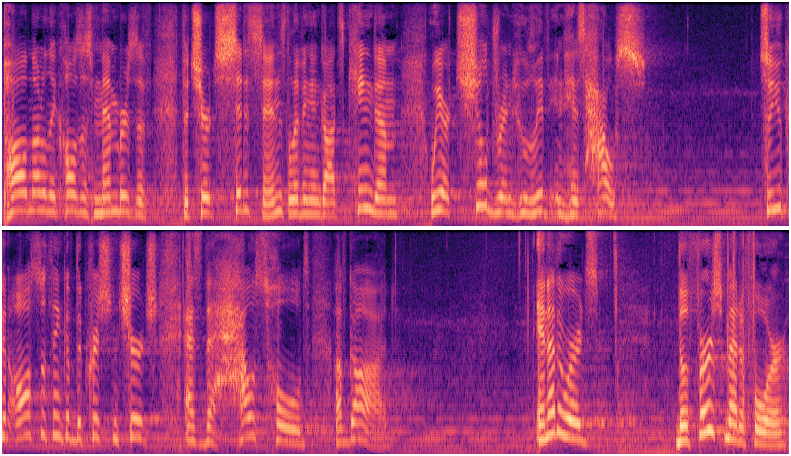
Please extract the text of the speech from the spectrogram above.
Paul not only calls us members of the church citizens living in God's kingdom, we are children who live in his house. So you can also think of the Christian church as the household of God. In other words, the first metaphor,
